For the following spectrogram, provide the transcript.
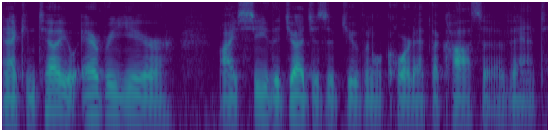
And I can tell you every year I see the judges of juvenile court at the CASA event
